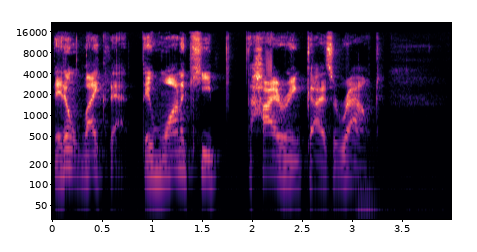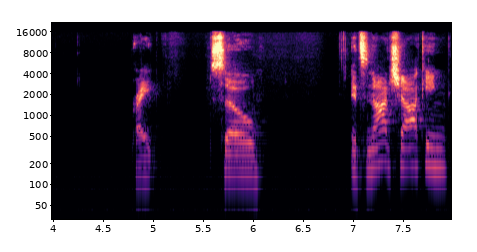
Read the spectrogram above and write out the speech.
They don't like that. They want to keep the high rank guys around. Right? So it's not shocking,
